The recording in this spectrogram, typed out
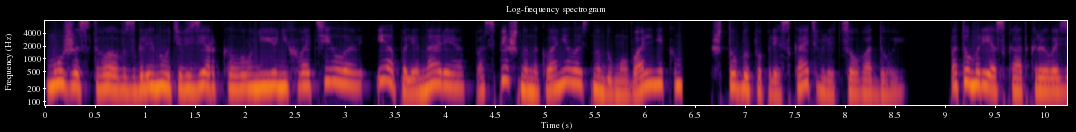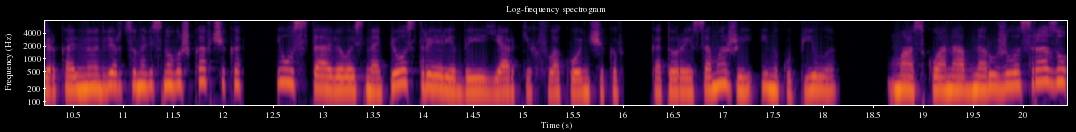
Мужества взглянуть в зеркало у нее не хватило, и Аполлинария поспешно наклонилась над умывальником, чтобы поплескать в лицо водой. Потом резко открыла зеркальную дверцу навесного шкафчика и уставилась на пестрые ряды ярких флакончиков, которые сама же и накупила. Маску она обнаружила сразу,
